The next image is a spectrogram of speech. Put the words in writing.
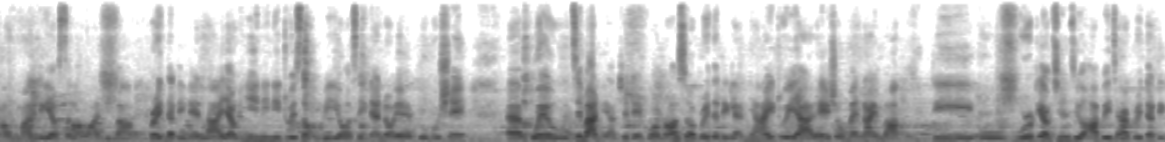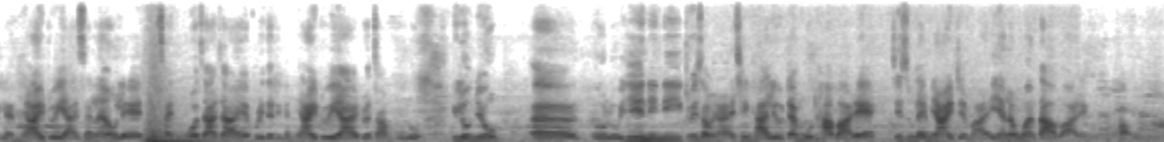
မောင်နှမ၄ယောက်စလုံးကဒီမှာပရိသတ်တွေနဲ့လာရောက်ရင်းနှီးနှီးတွေ့ဆုံပြီးရောစိတ်နှန်းတော်ရဲ့ promotion အဲပွဲကိုကျင်းပနေတာဖြစ်တယ်ပေါ့နော်ဆိုတော့ပရိသတ်တွေလည်းအများကြီးတွေ့ရတယ်ရှုံးမဲ့နိုင်မှာဒီဟိုမိုးတို့တယောက်ချင်းစီကိုအားပေးကြတဲ့ပရိသတ်တွေလည်းအများကြီးတွေ့ရတယ်ဇလန်းကိုလည်းတစ်ဆိုင်သဘောကျကြတဲ့ပရိသတ်တွေလည်းအများကြီးတွေ့ရတဲ့အတွက်ကြောင့်မို့လို့ဒီလိုမျိုးအဲဟိုလိုရင်းနှီးနှီးတွေ့ဆုံရတဲ့အချိန်ခါလေးကိုတန်ဖိုးထားပါတယ်ကျေးဇူးလည်းအများကြီးတင်ပါတယ်အရင်လည်းဝမ်းသာပါတယ်ဟုတ်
